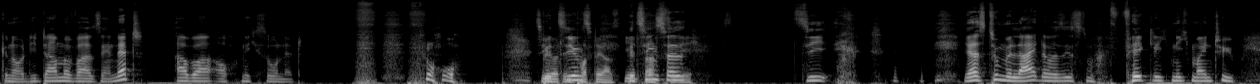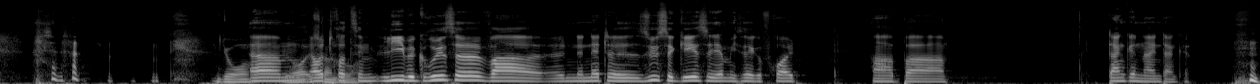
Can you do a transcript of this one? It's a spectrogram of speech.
genau, die Dame war sehr nett, aber auch nicht so nett. Oh. sie Beziehungs- Podcast. Jetzt beziehungsweise-. Sie. ja, es tut mir leid, aber sie ist wirklich nicht mein Typ. Jo, Ähm, jo, aber trotzdem, liebe Grüße, war äh, eine nette, süße Geste, ich habe mich sehr gefreut. Aber danke, nein, danke.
